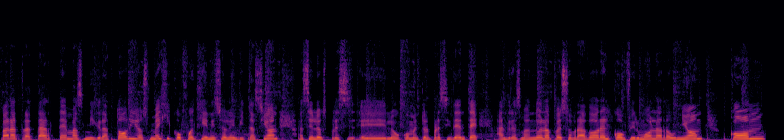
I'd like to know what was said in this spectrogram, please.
para tratar temas migratorios. México fue quien hizo la invitación, así lo, eh, lo comentó el presidente Andrés Manuel López Obrador. Él confirmó la reunión con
